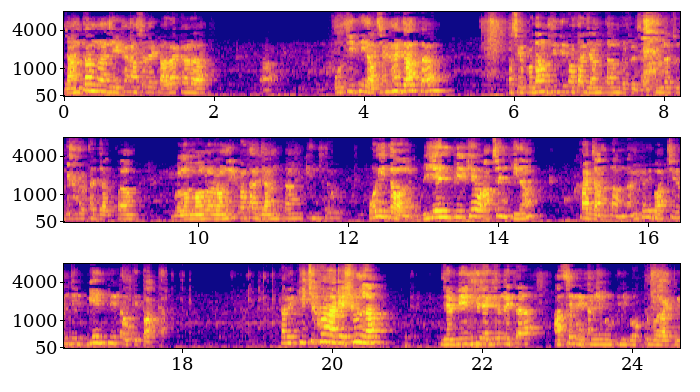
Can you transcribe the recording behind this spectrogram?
জানতাম না যে এখানে আসলে কারা কারা অতিথি আছেন। হ্যাঁ জানতাম। আজকে প্রধান অতিথির কথা জানতাম, ডক্টর জাকিরুল্লাহ চৌধুরীর কথা জানতাম, গোলাম মাওলা রনির কথা জানতাম, কিন্তু ওই দল বিএনপি কেউ আছেন কিনা তা জানতাম না। আমি খালি ভাবছিলাম যে বিএনপির কাউকে দরকার? আমি কিছুক্ষণ আগে শুনলাম যে বিএনপির একজন নেতা আছেন এখানে এবং তিনি বক্তব্য রাখবেন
